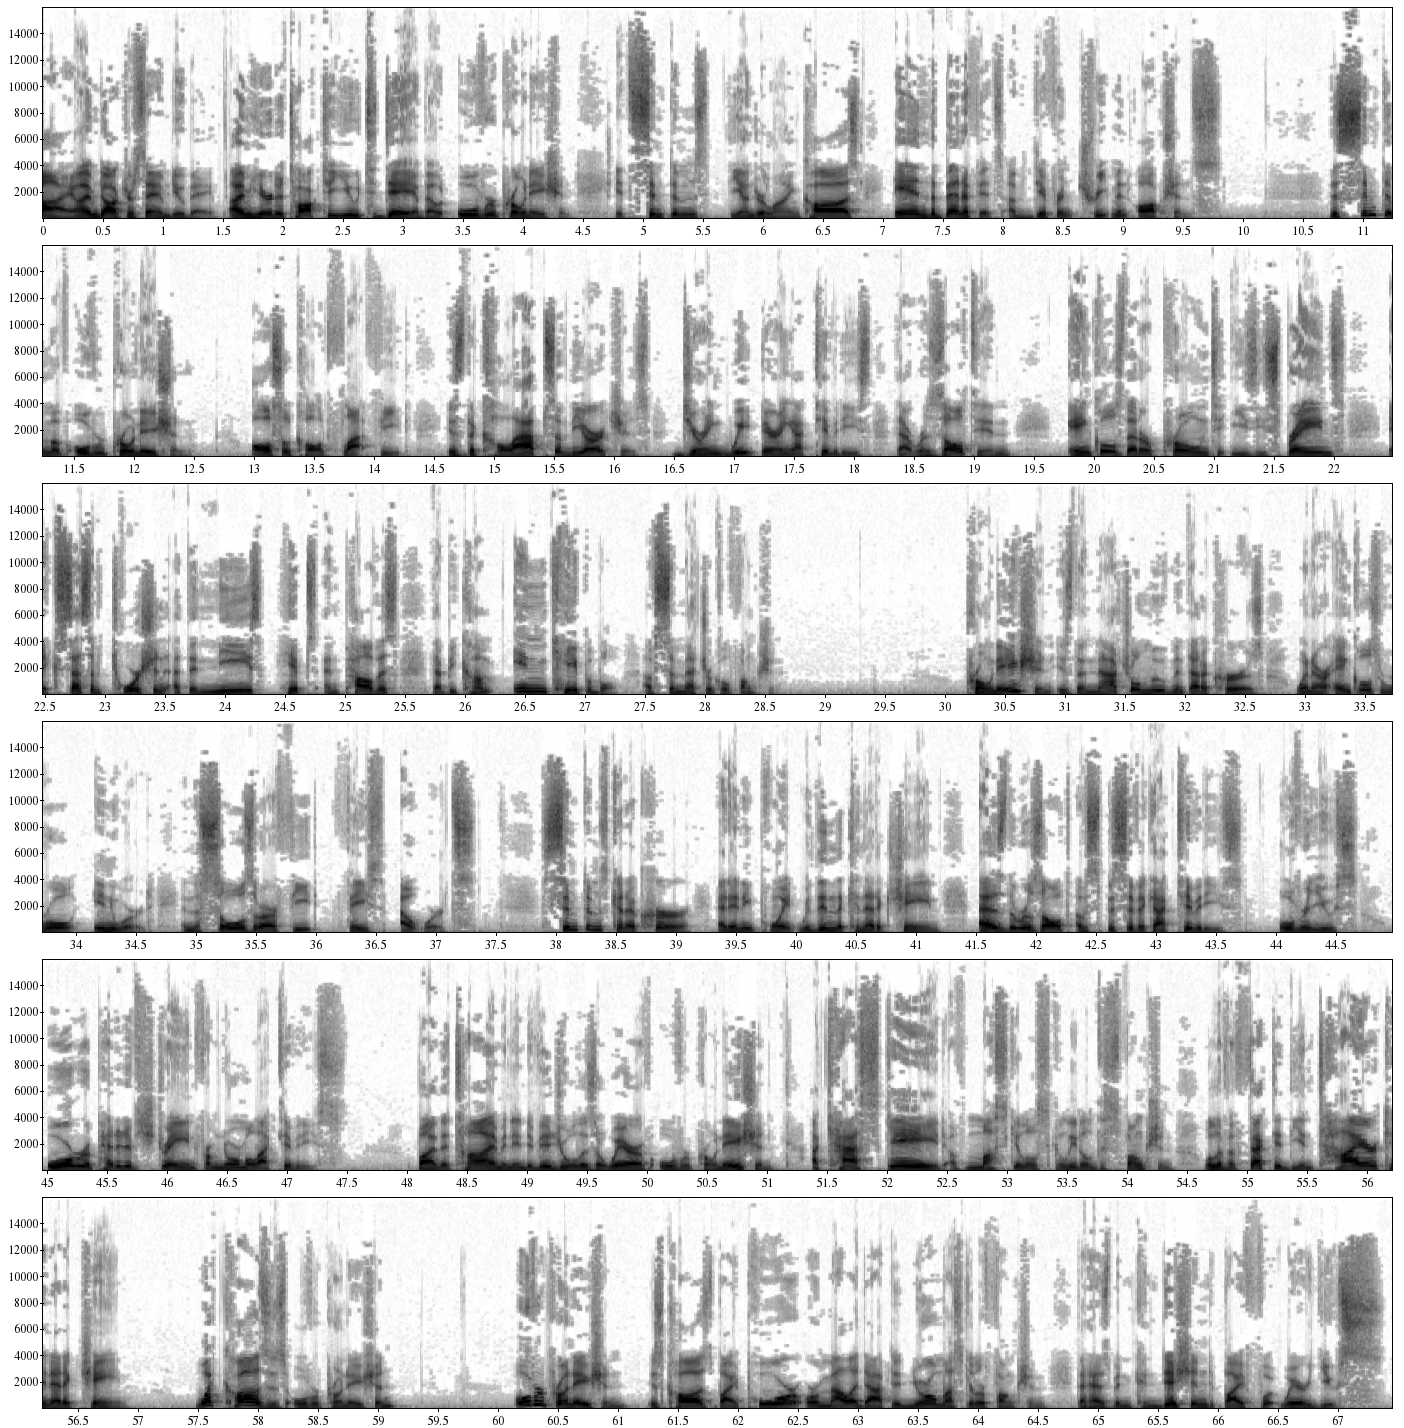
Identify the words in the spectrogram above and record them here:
Hi, I'm Dr. Sam Dubé. I'm here to talk to you today about overpronation, its symptoms, the underlying cause, and the benefits of different treatment options. The symptom of overpronation, also called flat feet, is the collapse of the arches during weight bearing activities that result in ankles that are prone to easy sprains, excessive torsion at the knees, hips, and pelvis that become incapable of symmetrical function. Pronation is the natural movement that occurs when our ankles roll inward and the soles of our feet face outwards. Symptoms can occur at any point within the kinetic chain as the result of specific activities, overuse, or repetitive strain from normal activities. By the time an individual is aware of overpronation, a cascade of musculoskeletal dysfunction will have affected the entire kinetic chain. What causes overpronation? Overpronation is caused by poor or maladapted neuromuscular function that has been conditioned by footwear use.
